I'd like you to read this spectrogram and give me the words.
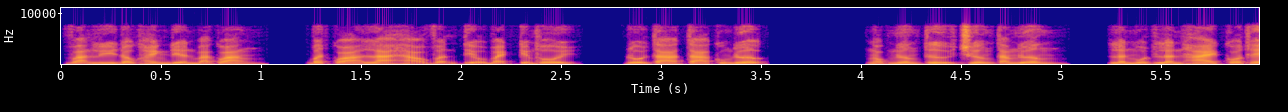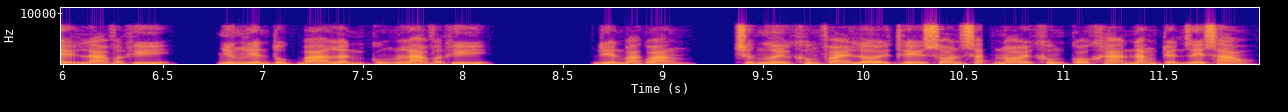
Vạn lý độc hành điền bá quang, bất quá là hảo vận tiểu bạch kiếm thôi, đổi ta ta cũng được. Ngọc nương tử trương tam nương, lần một lần hai có thể là vật khí, nhưng liên tục ba lần cũng là vật khí. Điền bá quang, trước ngươi không phải lời thề son sắt nói không có khả năng tuyển dê sao?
